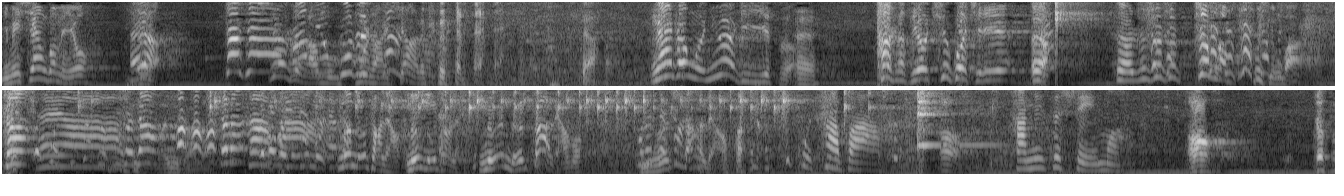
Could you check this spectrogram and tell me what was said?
你们想过没有？哎呀，这是还没有顾着想的，哥哥。对啊，按照我女儿的意思，嗯，她可是要娶过去的。哎呀，哎呀，这这这这么不行吧？啥？哎呀，说啥？啥了？能能商量？能能商量？能能商量吗？能商量吗？不差吧？哦，他们是谁嘛？哦，这是。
